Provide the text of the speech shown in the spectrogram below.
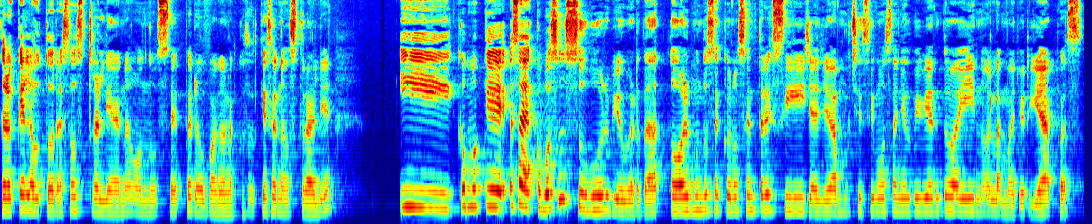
Creo que la autora es australiana o no sé, pero bueno, la cosa es que es en Australia. Y como que, o sea, como es un suburbio, ¿verdad? Todo el mundo se conoce entre sí, ya lleva muchísimos años viviendo ahí, ¿no? La mayoría, pues,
